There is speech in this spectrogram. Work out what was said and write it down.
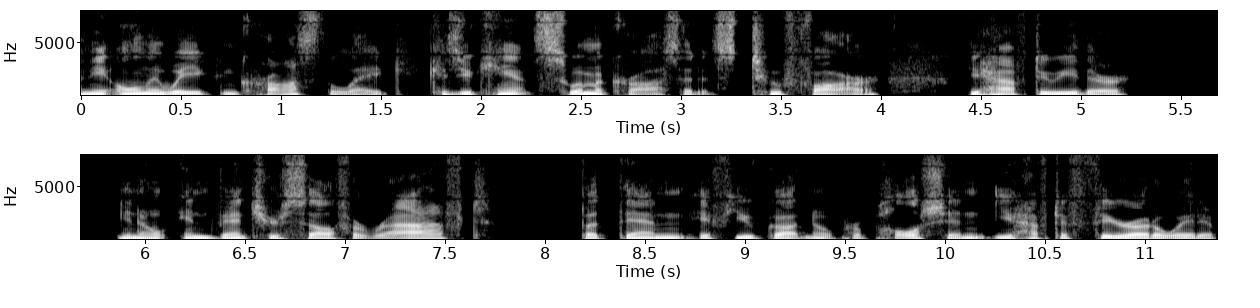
And the only way you can cross the lake, because you can't swim across it, it's too far, you have to either, you know, invent yourself a raft. But then if you've got no propulsion, you have to figure out a way to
